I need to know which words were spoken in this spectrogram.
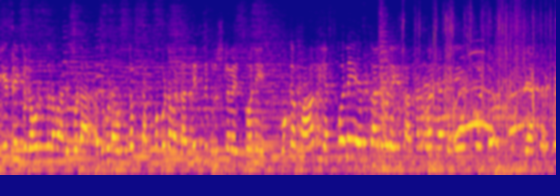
ఈసీ కులవృత్తుల వారికి కూడా అది కూడా అవసరం తప్పకుండా వాటన్నిటిని దృష్టిలో పెట్టుకొని ఒక పాలు ఎక్కువనే వేస్తాను కూడా ఈ సందర్భంగా తెలియజేసుకుంటూ మీ అందరికీ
